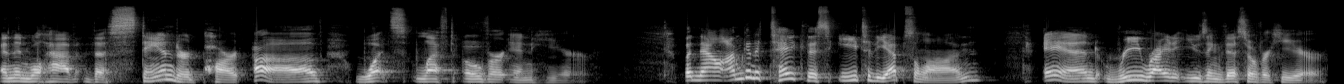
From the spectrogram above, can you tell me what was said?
and then we'll have the standard part of what's left over in here. But now I'm gonna take this e to the epsilon and rewrite it using this over here.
